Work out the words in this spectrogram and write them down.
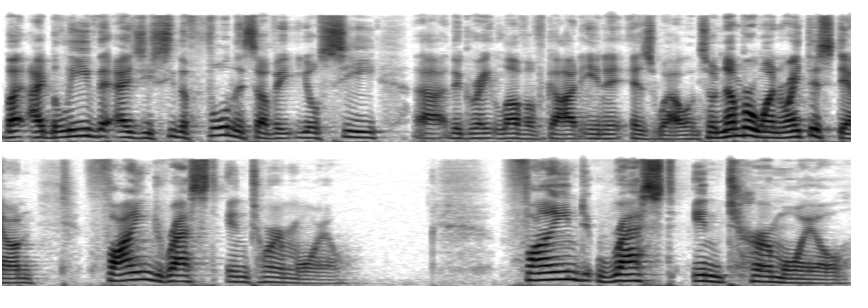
but I believe that as you see the fullness of it, you'll see uh, the great love of God in it as well. And so, number one, write this down find rest in turmoil. Find rest in turmoil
